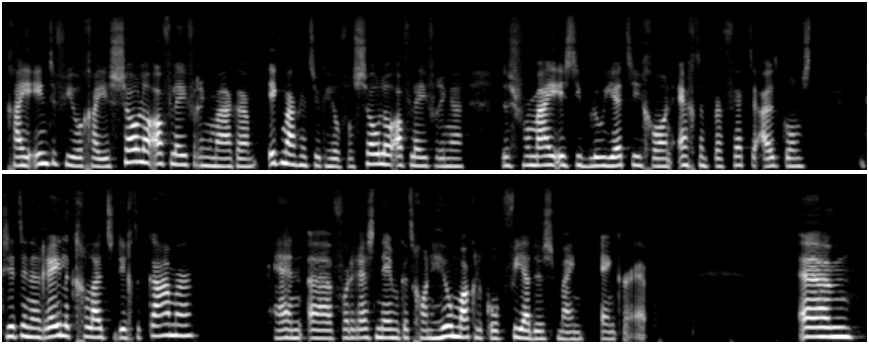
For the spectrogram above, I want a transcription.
Ga je interviewen? Ga je solo-aflevering maken? Ik maak natuurlijk heel veel solo-afleveringen. Dus voor mij is die Blue Yeti gewoon echt een perfecte uitkomst. Ik zit in een redelijk geluidsdichte kamer. En uh, voor de rest neem ik het gewoon heel makkelijk op via dus mijn Anchor-app. Um,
